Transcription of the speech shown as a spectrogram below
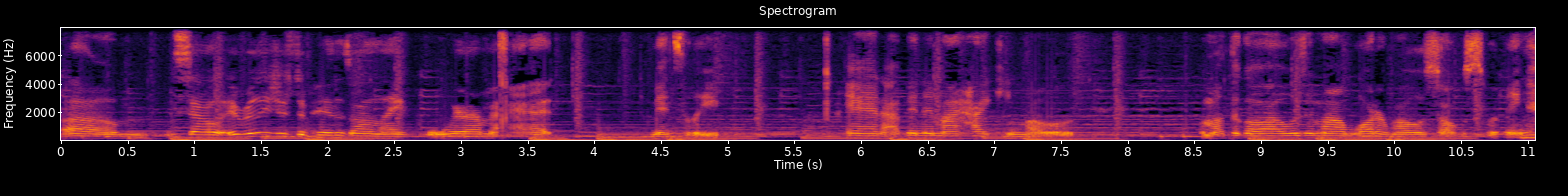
Um, so it really just depends on like where I'm at mentally. And I've been in my hiking mode a month ago I was in my water mode, so I was swimming.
